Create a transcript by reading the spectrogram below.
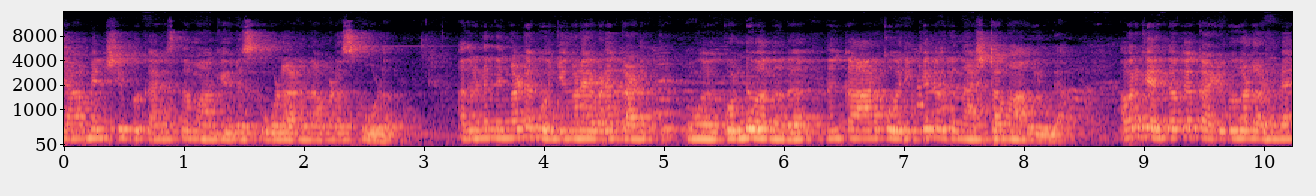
ചാമ്പ്യൻഷിപ്പ് കരസ്ഥമാക്കിയ ഒരു സ്കൂളാണ് നമ്മുടെ സ്കൂൾ. അതുകൊണ്ട് നിങ്ങളുടെ കുഞ്ഞുങ്ങളെ ഇവിടെ കടത്ത് കൊണ്ടുവന്നത് നിങ്ങൾക്ക് ആർക്കും ഒരിക്കലും ഒരു നഷ്ടമാകില്ല അവർക്ക് എന്തൊക്കെ കഴിവുകളുണ്ട്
